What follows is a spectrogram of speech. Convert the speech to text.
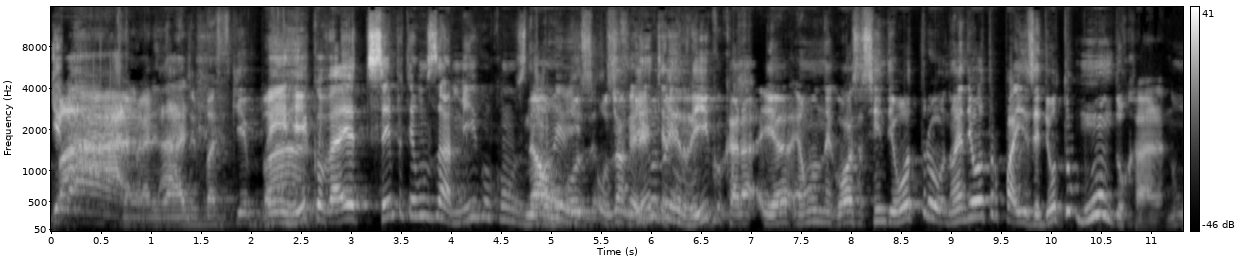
Que barbaridade. Mas que O Henrico, velho, sempre tem uns amigos com os Não, nomes os, os amigos do né? Henrico, cara, é, é um negócio assim de outro. Não é de outro país, é de outro mundo, cara. Não,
